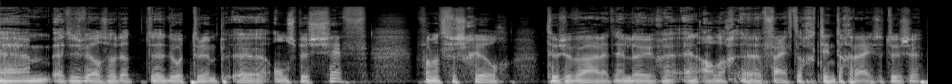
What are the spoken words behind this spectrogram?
Um, het is wel zo dat uh, door Trump uh, ons besef van het verschil tussen waarheid en leugen en alle uh, 50 tinten grijzen tussen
